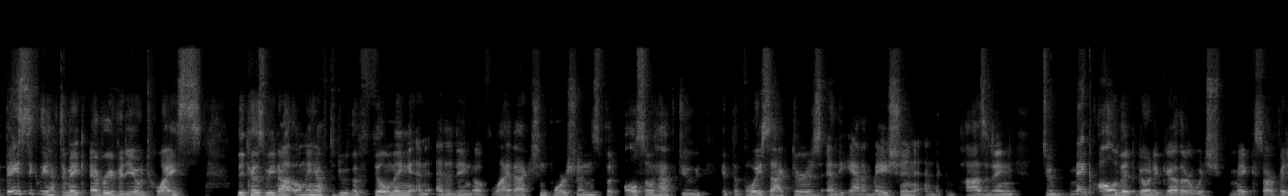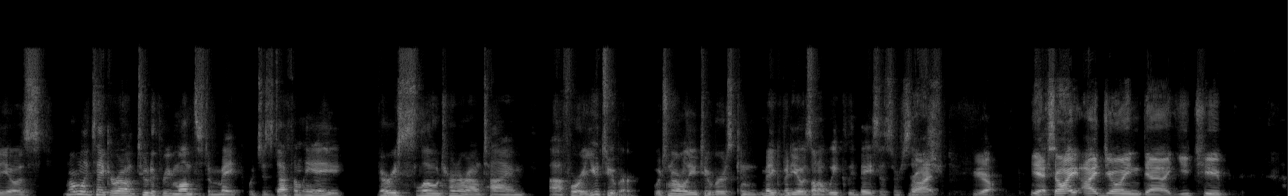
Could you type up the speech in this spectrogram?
basically have to make every video twice because we not only have to do the filming and editing of live action portions, but also have to get the voice actors and the animation and the compositing to make all of it go together, which makes our videos normally take around two to three months to make, which is definitely a very slow turnaround time uh, for a YouTuber, which normally YouTubers can make videos on a weekly basis or such. Right. Yeah. Yeah. So I, I joined uh, YouTube.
